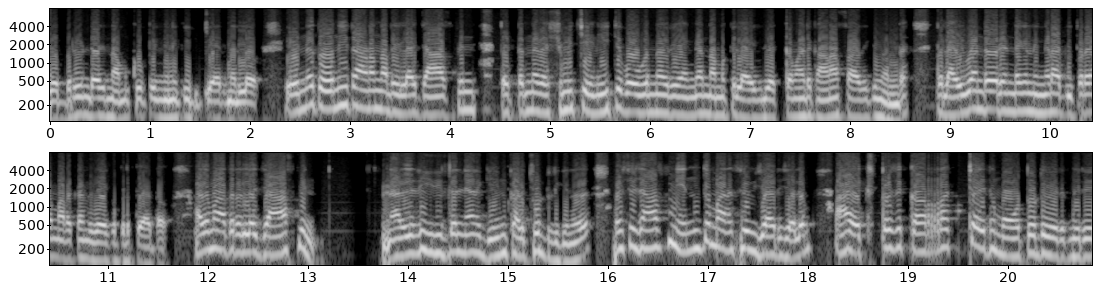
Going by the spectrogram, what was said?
ഗബ്രി ഉണ്ടായി നമുക്കിപ്പോ ഇങ്ങനെയൊക്കെ ഇരിക്കായിരുന്നല്ലോ എന്ന് തോന്നിയിട്ടാണെന്നറിയില്ല. ജാസ്മിൻ പെട്ടെന്ന് വിഷമിച്ച് എണീറ്റ് പോകുന്ന ഒരു രംഗം നമുക്ക് ലൈവിൽ വ്യക്തമായിട്ട് കാണാൻ സാധിക്കുന്നുണ്ട്. ഇപ്പൊ ലൈവ് കണ്ടവരുണ്ടെങ്കിൽ നിങ്ങളുടെ അഭിപ്രായം മറക്കാണ്ട് രേഖപ്പെടുത്തുക കേട്ടോ. അത് മാത്രമല്ല ജാസ്മിൻ നല്ല രീതിയിൽ തന്നെയാണ് ഗെയിം കളിച്ചുകൊണ്ടിരിക്കുന്നത് പക്ഷെ ജാസ്മിൻ എന്ത് മനസ്സിൽ വിചാരിച്ചാലും ആ എക്സ്പ്രസ് കറക്റ്റ് ആയിട്ട് മുഖത്തോട്ട് വരുന്നൊരു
